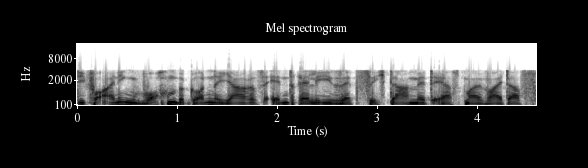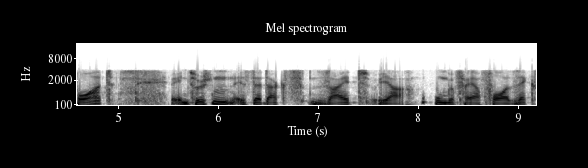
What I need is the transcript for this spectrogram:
Die vor einigen Wochen begonnene Jahresendrallye setzt sich damit erstmal weiter fort. Inzwischen ist der DAX seit ja, ungefähr vor sechs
